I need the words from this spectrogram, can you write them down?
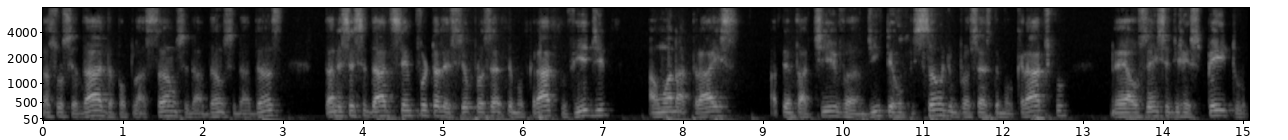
da sociedade, da população, cidadãos, cidadãs, da necessidade de sempre fortalecer o processo democrático. Vide, há um ano atrás, a tentativa de interrupção de um processo democrático, né, ausência de respeito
